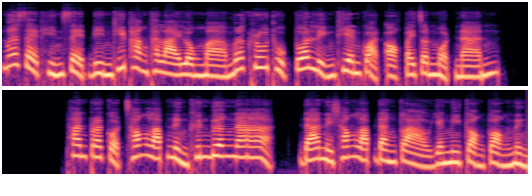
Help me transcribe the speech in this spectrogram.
เมื่อเศษหินเศษดินที่พังทลายลงมาเมื่อครู่ถูกต้วนหลิงเทียนกวาดออกไปจนหมดนั้น พันปรากฏช่องลับหนึ่งขึ้นเบื้องหน้า ด้านในช่องลับดังกล่าวยังมีกล่องกล่องหนึ่ง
